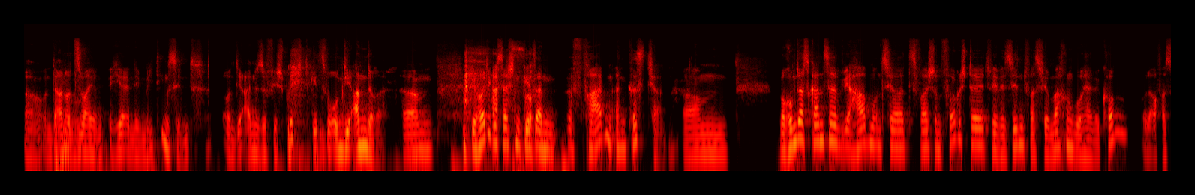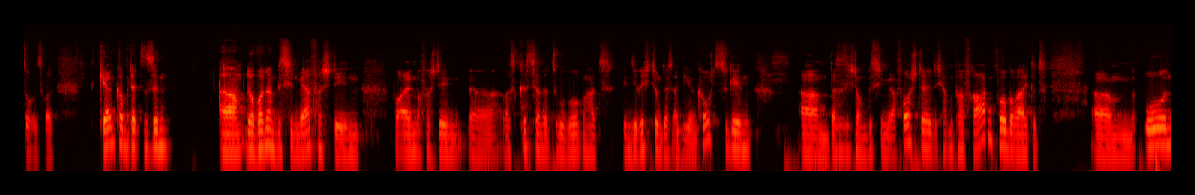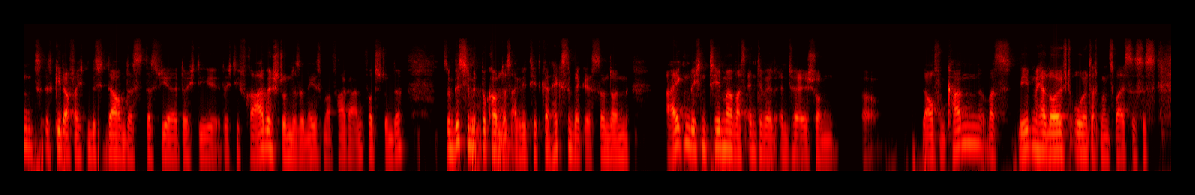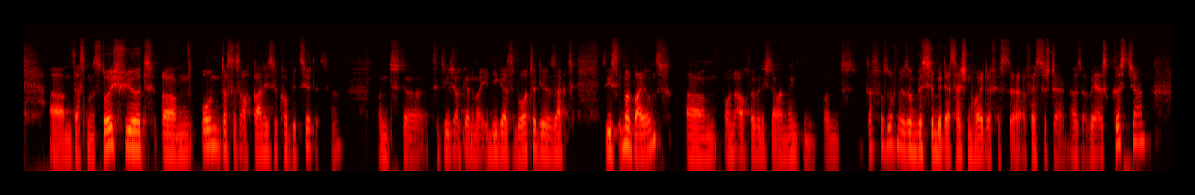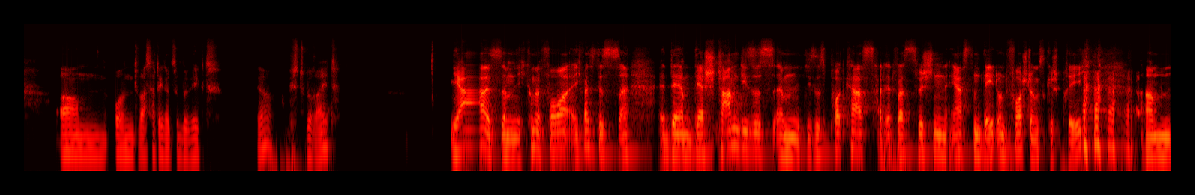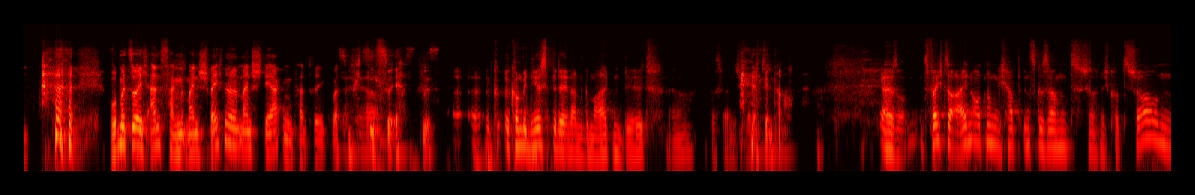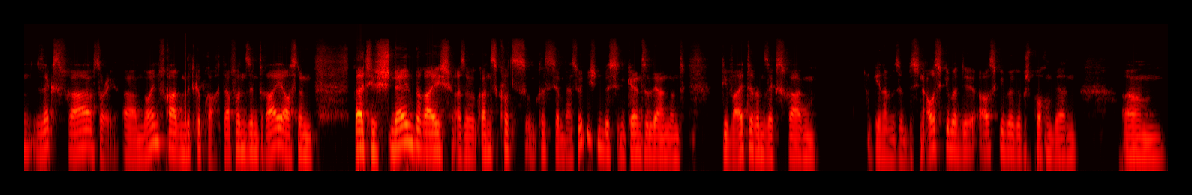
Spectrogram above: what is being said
Äh, und da mhm. nur zwei hier in dem Meeting sind und die eine so viel spricht, geht es wohl um die andere. Ähm, die heutige Session so. geht an Fragen an Christian. Warum das Ganze? Wir haben uns ja zwar schon vorgestellt, wer wir sind, was wir machen, woher wir kommen oder auch was so unsere Kernkompetenzen sind. Ähm, nur wollen wir ein bisschen mehr verstehen, vor allem auch verstehen, äh, was Christian dazu bewogen hat, in die Richtung des agilen Coaches zu gehen, ähm, dass er sich noch ein bisschen mehr vorstellt. Ich habe ein paar Fragen vorbereitet. Ähm, und es geht auch vielleicht ein bisschen darum, dass, dass wir durch die, durch die Fragestunde, so nächstes Mal Frage-Antwort-Stunde, so ein bisschen mitbekommen, dass Agilität kein Hexenwerk ist, sondern eigentlich ein Thema, was eventuell schon äh, laufen kann, was nebenher läuft, ohne dass man es weiß, dass, es, ähm, dass man es durchführt ähm, und dass es auch gar nicht so kompliziert ist. Ja? Und da äh, zitiere ich auch gerne mal Iligas Worte, die er sagt, sie ist immer bei uns ähm, und auch wenn wir nicht daran denken. Und das versuchen wir so ein bisschen mit der Session heute fest, äh, festzustellen. Also wer ist Christian ähm, und was hat ihn dazu bewegt? Ja, bist du bereit? Ja, es, ähm, ich komme vor, ich weiß nicht, das äh, der, der Charme dieses, ähm, dieses Podcasts hat etwas zwischen erstem Date und Vorstellungsgespräch. ähm, womit soll ich anfangen? Mit meinen Schwächen oder mit meinen Stärken, Patrick? Was möchtest ja. du zuerst wissen? Äh, äh, Kombinier es bitte in einem gemalten Bild. Ja, das wäre nicht schlecht. genau. Also, vielleicht zur Einordnung. Ich habe insgesamt, lass mich kurz schauen, sechs Fragen, sorry, äh, neun Fragen mitgebracht. Davon sind drei aus einem relativ schnellen Bereich, also ganz kurz, um Christian persönlich ein bisschen kennenzulernen. Und die weiteren sechs Fragen gehen dann so ein bisschen ausgiebiger, ausgiebiger besprochen werden. Ähm,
